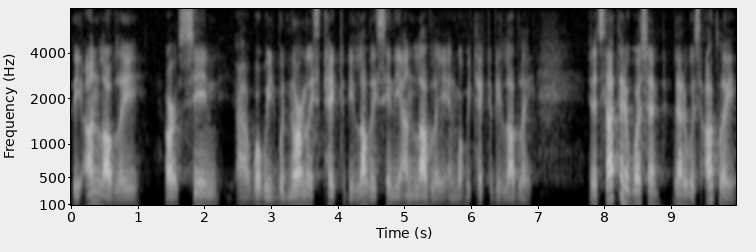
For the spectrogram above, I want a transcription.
the unlovely, or seeing uh, what we would normally take to be lovely, seeing the unlovely in what we take to be lovely. And it's not that it wasn't that it was ugly,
